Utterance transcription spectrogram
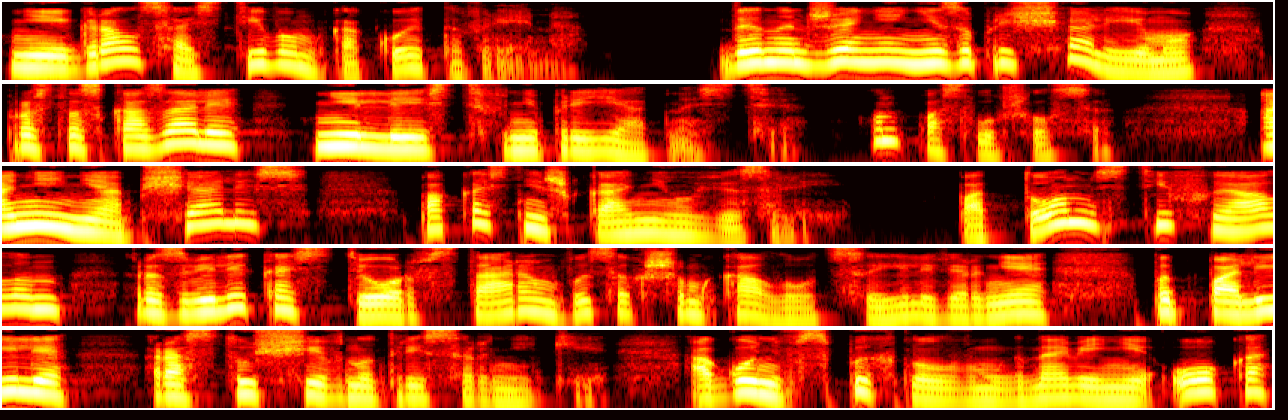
не играл со Стивом какое-то время. Дэн и Дженни не запрещали ему, просто сказали не лезть в неприятности. Он послушался. Они не общались, пока снежка не увезли. Потом Стив и Аллан развели костер в старом высохшем колодце, или, вернее, подпалили растущие внутри сорняки. Огонь вспыхнул в мгновение ока,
